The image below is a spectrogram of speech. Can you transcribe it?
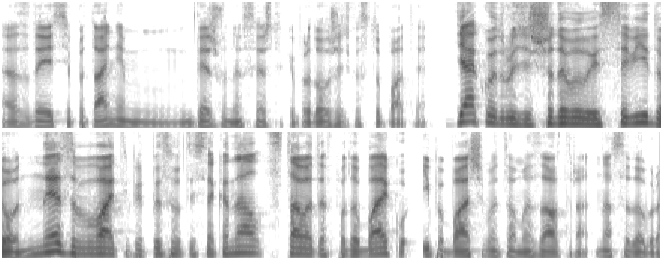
е, задається питанням, де ж вони все ж таки продовжать виступати. Дякую, друзі, що дивились це відео. Не забувайте підписуватись на канал, ставити вподобайку і побачимо з вами завтра. На все добре.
